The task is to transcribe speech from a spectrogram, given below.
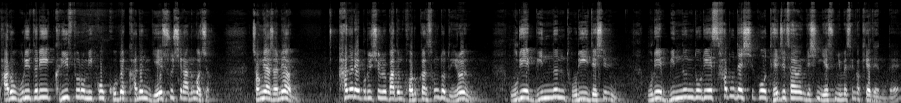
바로 우리들이 그리스도로 믿고 고백하는 예수시라는 거죠. 정리하자면 하늘의 부르심을 받은 거룩한 성도들은 우리의 믿는 도리 대신 우리의 믿는 도리의 사도 되시고 대제사장 되신 예수님을 생각해야 되는데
